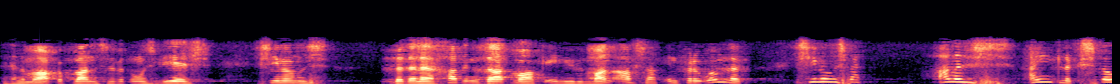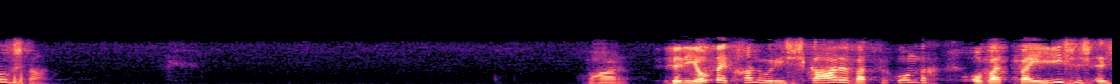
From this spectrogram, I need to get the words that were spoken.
En hulle maak 'n plan so wat ons lees, sien ons dat hulle 'n gat in die dak maak en die man afsak en vir 'n oomblik sien ons dat alles eintlik stil staan. Waar dit die hele tyd gaan oor die skare wat verkondig of wat by Jesus is,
